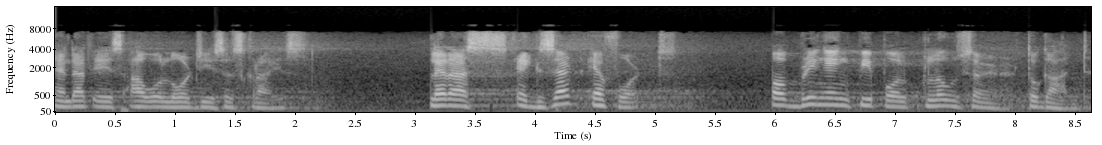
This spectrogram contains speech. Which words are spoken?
And that is our Lord Jesus Christ. Let us exert effort of bringing people closer to God.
